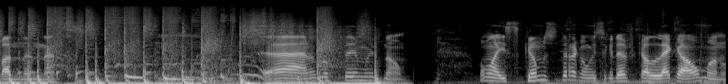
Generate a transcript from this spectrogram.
Bananas. Hum. Ah, não gostei muito não. Vamos lá, escamas de dragão. Isso aqui deve ficar legal, mano.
